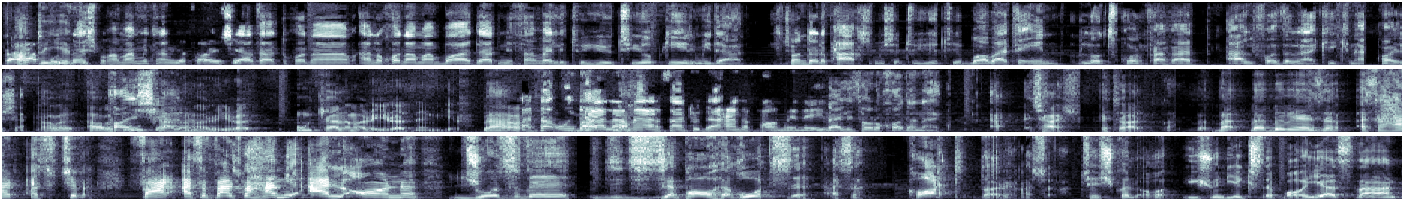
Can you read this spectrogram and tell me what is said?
فقط پوزش من می‌تونم یه خواهشی ازت کنم. انا خودم من با ادب نیستم ولی تو یوتیوب گیر میدن. چون داره پخش میشه تو یوتیوب. بابت این لطف کن فقط الفاظ رکیک نه خواهشم خواهش کلمه رو ایراد اون کلمه رو ایراد نمی‌گیره. اصلا اون کلمه اصلا تو دهن خامنه ای ولی تو رو خدا نکن. چش اطاعت می‌کنم. ببین اصلا هر اصلا چه فر... اصلا فرض کن همین الان جزو سپاه قدسه اصلا. کارت داره اصلا چه اشکال آقا؟ ایشون یک سپاهی هستن.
